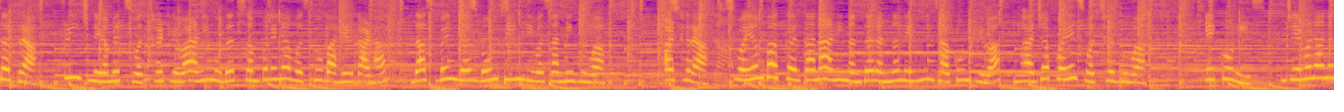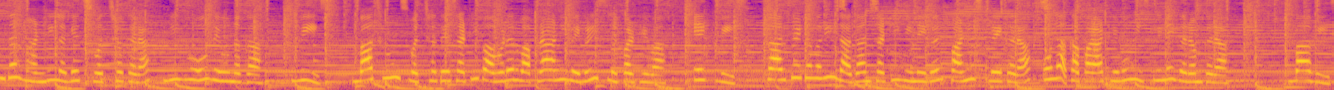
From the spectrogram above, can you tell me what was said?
सतरा. फ्रीज नियमित स्वच्छ ठेवा आणि मुदत संपलेल्या वस्तू बाहेर काढा. डस्टबिन दर दोन तीन दिवसांनी धुवा. अठरा. स्वयंपाक करताना आणि नंतर अन्न नेहमी झाकून ठेवा. भाज्या फळे स्वच्छ धुवा. एकोणीस. जेवणानंतर भांडी लगेच स्वच्छ करा. नी होऊ देऊ नका. वीस. बाथरूम स्वच्छतेसाठी पावडर वापरा आणि वेगळी स्लिपर ठेवा. एकवीस. कार्पेटवरील डागांसाठी विनेगर पाणी स्प्रे करा. ओला कपाळा ठेवून इस्त्रीने गरम करा. बावीस.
